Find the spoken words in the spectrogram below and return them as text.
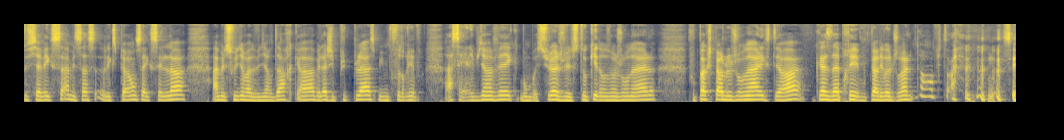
aussi avec ça, mais ça, l'expérience avec celle-là, ah, mais le souvenir va devenir dark, ah, mais là, j'ai plus de place, mais il me faudrait ah ça allait bien avec bon bah celui-là je vais le stocker dans un journal faut pas que je perde le journal etc case d'après vous perdez votre journal non putain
